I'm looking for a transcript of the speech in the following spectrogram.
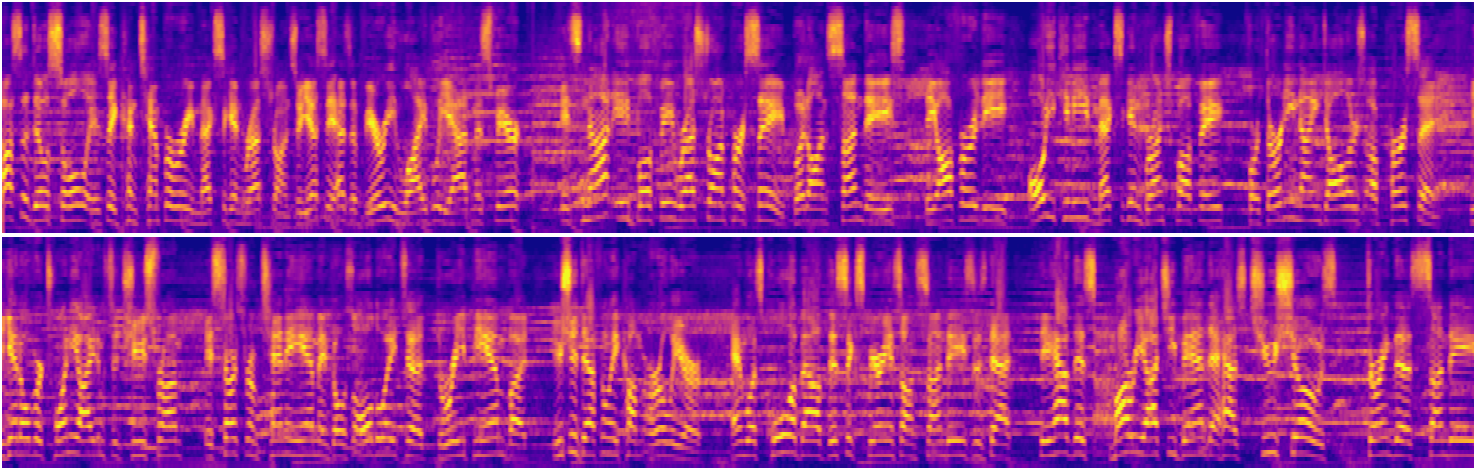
Casa del Sol is a contemporary Mexican restaurant. So yes, it has a very lively atmosphere. It's not a buffet restaurant per se, but on Sundays, they offer the all-you-can-eat Mexican brunch buffet for $39 a person. You get over 20 items to choose from. It starts from 10 a.m. and goes all the way to 3 p.m., but you should definitely come earlier. And what's cool about this experience on Sundays is that they have this mariachi band that has two shows during the Sunday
